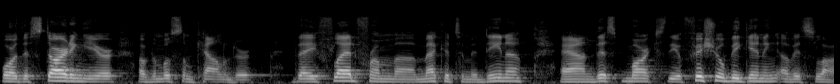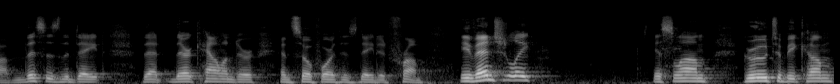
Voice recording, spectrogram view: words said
or the starting year of the Muslim calendar, they fled from uh, Mecca to Medina, and this marks the official beginning of Islam. This is the date that their calendar and so forth is dated from. Eventually, Islam grew to become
